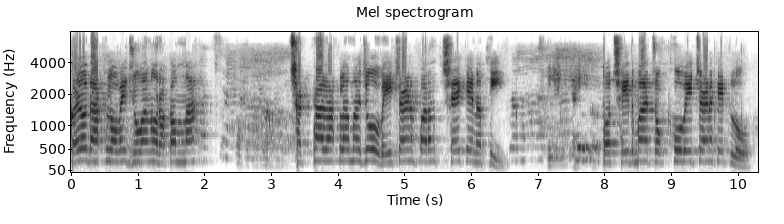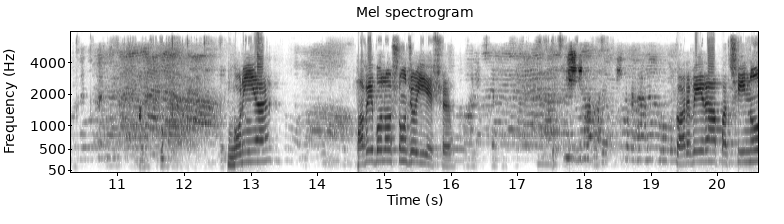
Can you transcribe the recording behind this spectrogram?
કયો દાખલો? હવે જોવાનો રકમમાં. છઠ્ઠા દાખલામાં જો વેચાણ પરત છે કે નથી? તો છેદમાં ચોખ્ખું વેચાણ કેટલું? ગુણ્યા, હવે બોલો શું જોઈએ છે? કરવેરા પછીનો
